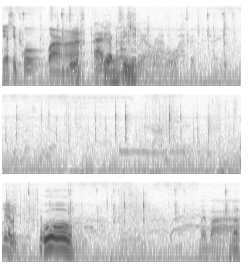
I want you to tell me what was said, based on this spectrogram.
เจ็ดสิบกว่านะอ่าเดี๋ยว M4 เดี๋ยว เลือดโอ้บายบายเออ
